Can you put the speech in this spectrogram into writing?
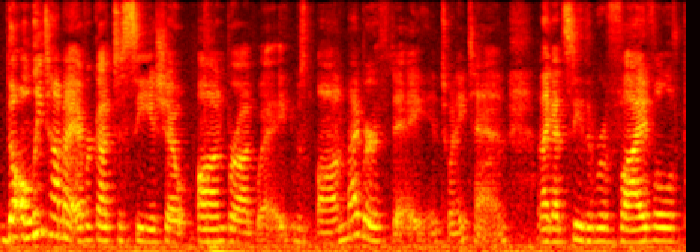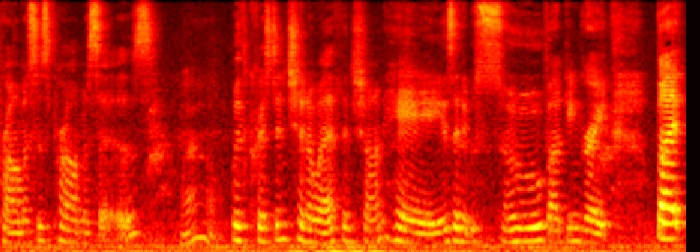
the only time I ever got to see a show on Broadway, it was on my birthday in 2010, and I got to see the revival of Promises Promises wow. with Kristin Chenoweth and Sean Hayes, and it was so fucking great. But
